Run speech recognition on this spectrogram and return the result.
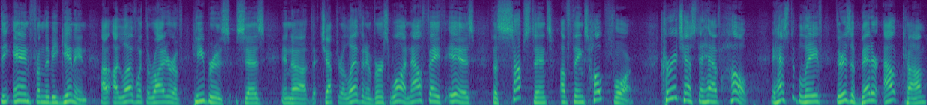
the end from the beginning. I, I love what the writer of Hebrews says in uh, chapter 11 and verse 1. Now faith is the substance of things hoped for. Courage has to have hope. It has to believe there is a better outcome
